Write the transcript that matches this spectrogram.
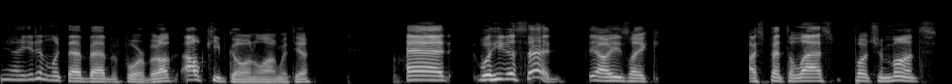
yeah, you didn't look that bad before, but I'll I'll keep going along with you. And what he just said, you know, he's like, I spent the last bunch of months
